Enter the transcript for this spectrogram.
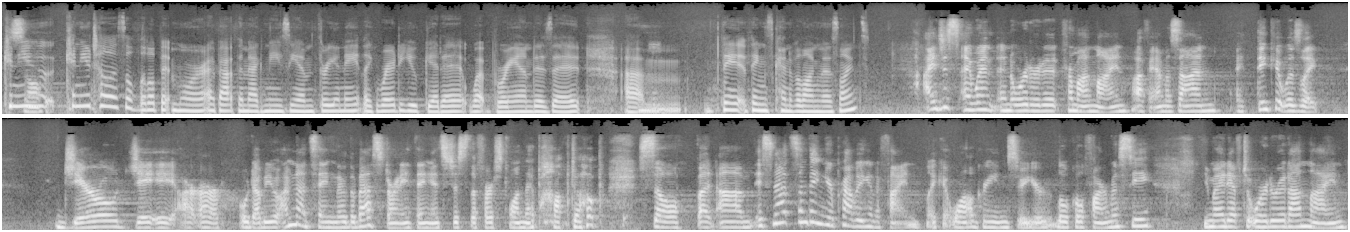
Can so, you can you tell us a little bit more about the magnesium threonate? Like, where do you get it? What brand is it? Um, mm-hmm. th- things kind of along those lines. I just I went and ordered it from online off Amazon. I think it was like Jarrow J A R R O W. I'm not saying they're the best or anything. It's just the first one that popped up. So, but um, it's not something you're probably going to find like at Walgreens or your local pharmacy. You might have to order it online.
